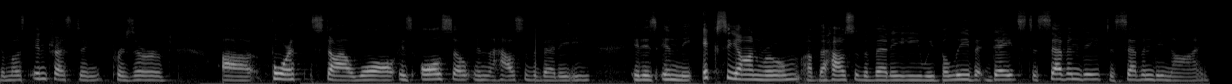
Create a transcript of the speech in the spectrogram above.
The most interesting preserved uh, fourth style wall is also in the House of the Vettii. It is in the Ixion room of the House of the Vettii. We believe it dates to 70 to 79.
